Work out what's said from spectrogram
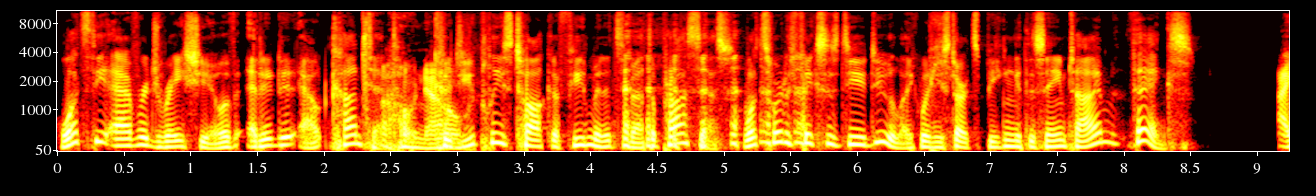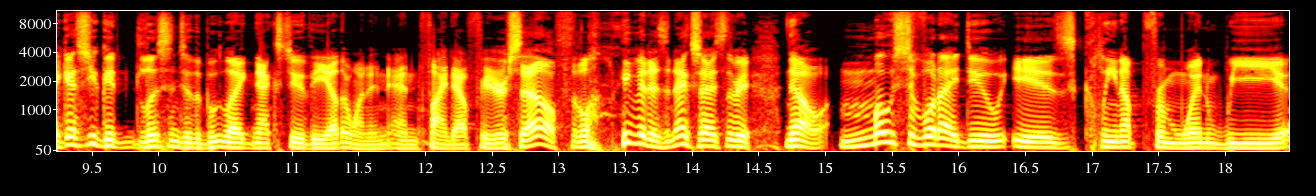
What's the average ratio of edited out content? Oh, no. Could you please talk a few minutes about the process? what sort of fixes do you do? Like when you start speaking at the same time? Thanks. I guess you could listen to the bootleg next to the other one and, and find out for yourself. Leave it as an exercise. No, most of what I do is clean up from when we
